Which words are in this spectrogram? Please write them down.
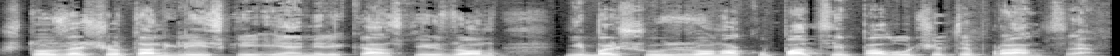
что за счет английской и американских зон небольшую зону оккупации получит и Франция.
